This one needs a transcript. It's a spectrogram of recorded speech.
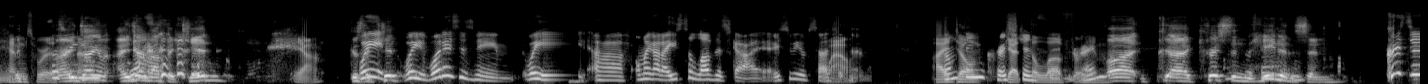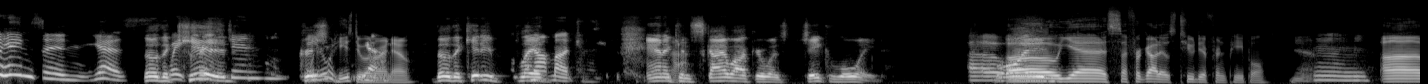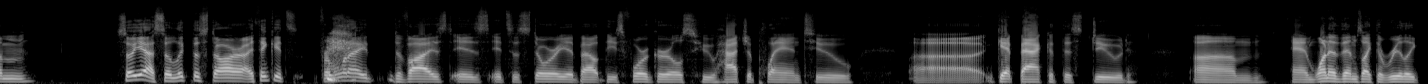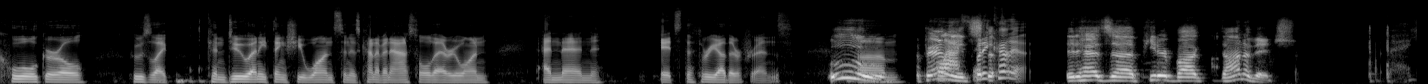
Sin- Christian. Hemsworth. are you no. talking? Are you talking about the kid? Yeah. Because the Wait, kid. wait, what is his name? Wait, uh, oh my god, I used to love this guy. I used to be obsessed Wow. with him. I Something don't get the love for right? him. Uh, uh, Kristen What's his name? Haydenson. Kristen Haydenson, yes. So the Wait, kid- Christian, I wonder Christian- what he's doing Yeah. right now. Though the kid who played not much. Anakin Skywalker was Jake Lloyd. Oh, Lloyd. Oh yes, I forgot it was two different people. Yeah. mm, Um, so yeah, so lick the star. I think it's from what I devised is it's a story about these four girls who hatch a plan to uh, get back at this dude. Um, and one of them's like the really cool girl who's like can do anything she wants and is kind of an asshole to everyone. And then it's the three other friends. Ooh. Um, apparently, it's but it kind of it has uh, Peter Bogdanovich.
